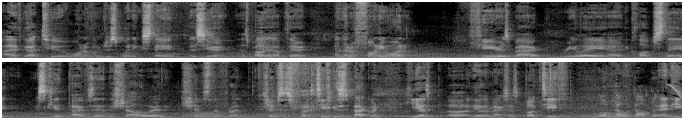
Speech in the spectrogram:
I've got two. One of them just winning state this year. That's probably Yeah. up there. And then a funny one, a few years back, relay at club state. This kid dives in the shallow end and chips the front, chips his front teeth. This is back when he has uh, the other Max has bug teeth, A little helicopter. and he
